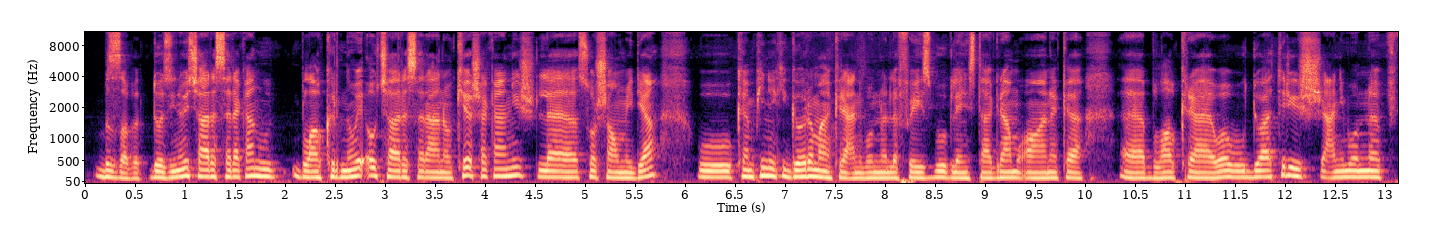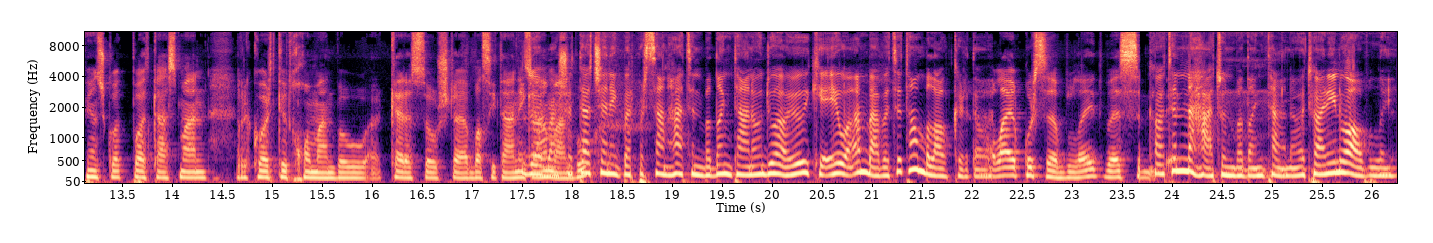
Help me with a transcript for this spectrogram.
بزەبت دۆزینەوەی چارەسەرەکان و بڵاوکردنەوەی ئەو چارەسەرانە و کێشەکانیش لە سۆشال میدیا و کەمپینێکی گەورەمان کرانی بۆمنە لە فەیسبوک لە ئینستاگرام و ئەوانەکە بڵاوکرایەوە و دواتریش عنی بۆمنە پێنج کۆت پۆتکاسمان ڕکۆرد کرد خۆمان بە و کەرەستە و شتە بەسیتانێک تا چەندێک بەرپرسان هاتن بە دەنگتانەوە دوایەوەی کە ئێوە ئەم بابەتتان بڵاو کردەوە وڵای قورسە بڵیت بەس کاتن نەهاتون بە دەنگتانەوە توانین وا بڵین.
